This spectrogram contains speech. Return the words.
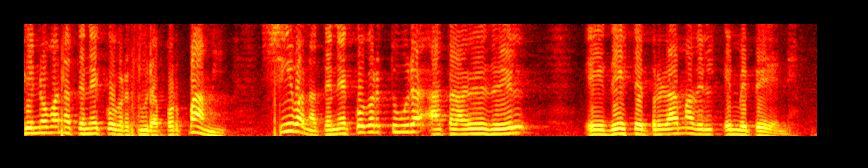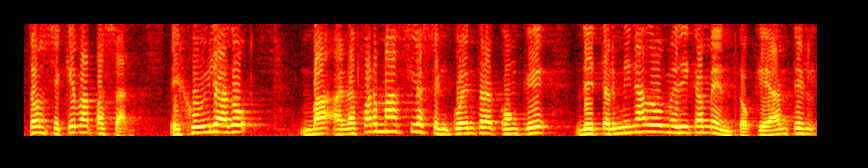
que no van a tener cobertura por PAMI sí van a tener cobertura a través de, eh, de este programa del MPN. Entonces, ¿qué va a pasar? El jubilado va a la farmacia, se encuentra con que determinado medicamento que antes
